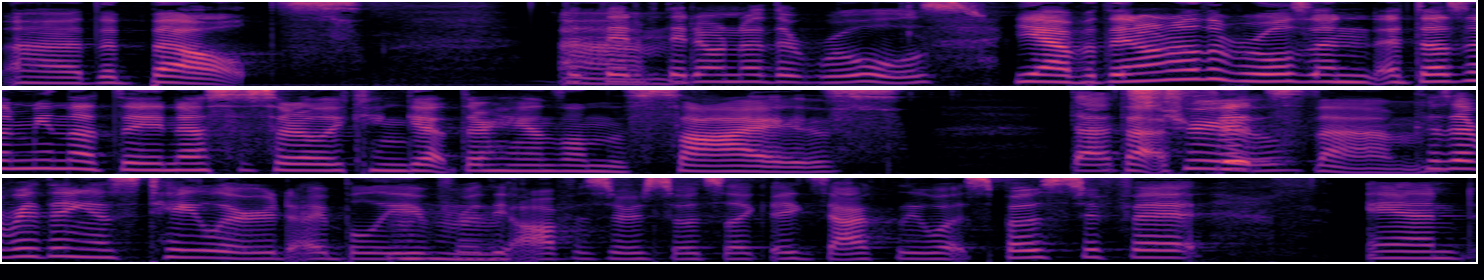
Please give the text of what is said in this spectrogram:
uh, the belts. But they, Um, they don't know the rules. yeah, but they don't know the rules, and it doesn't mean that they necessarily can get their hands on the size That's that true. fits them. Because everything is tailored, I believe, for Mhm. the officers. So it's like exactly what's supposed to fit. And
